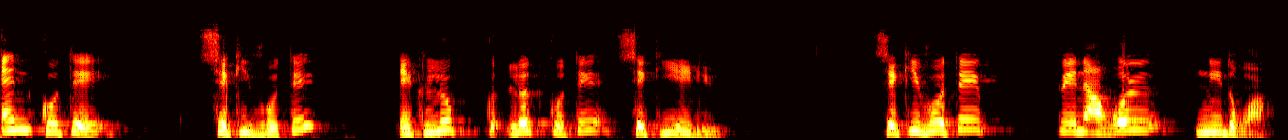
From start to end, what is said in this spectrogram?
un côté ce qui votait et que l'autre côté, c'est qui élu. C'est qui votait n'a rôle ni droit.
